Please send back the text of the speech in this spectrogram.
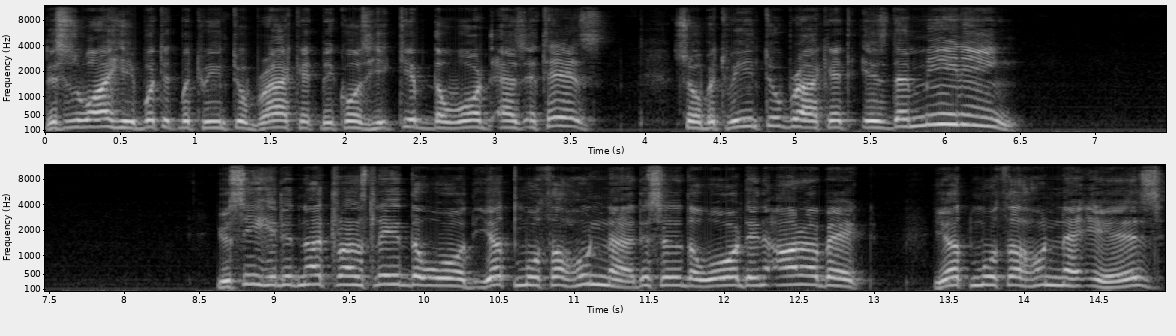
This is why he put it between two bracket because he kept the word as it is. So between two bracket is the meaning. You see, he did not translate the word yatmuthahunna. This is the word in Arabic. Yatmuthahunna is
